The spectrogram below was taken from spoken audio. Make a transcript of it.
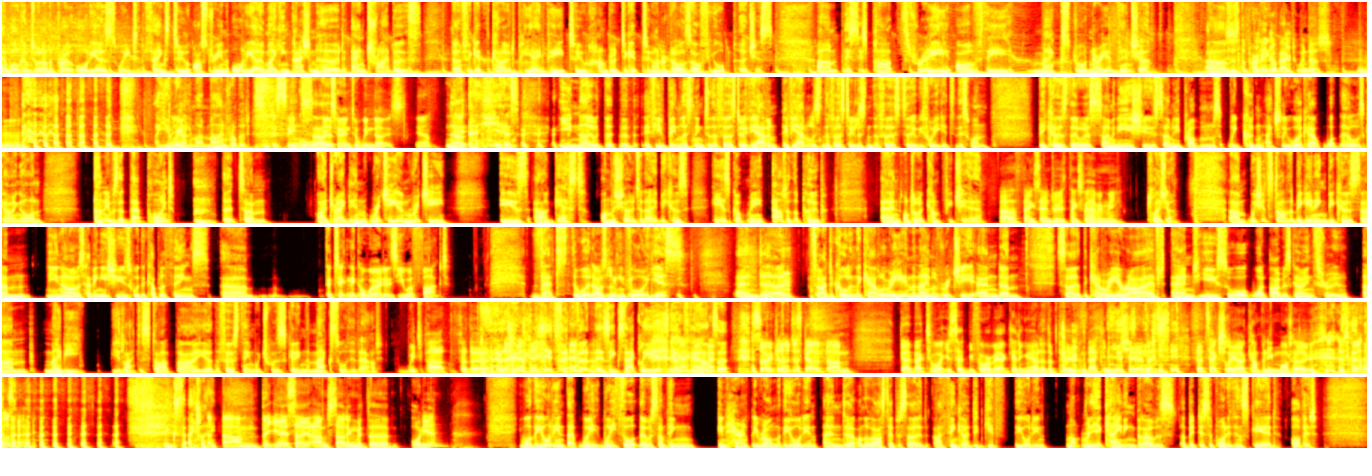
And welcome to another Pro Audio Suite. Thanks to Austrian Audio, making passion heard, and TriBooth. Don't forget the code PAP200 to get $200 off your purchase. Um, this is part three of the Mac Extraordinary Adventure. Is this the part where you go back to Windows? Are you reading my mind, Robert? The sequel, So- Return to Windows. Yeah. No, yes, you know that, that if you've been listening to the first two, if you haven't, if you haven't listened to the first two, listen to the first two before you get to this one, because there were so many issues, so many problems, we couldn't actually work out what the hell was going on, and it was at that point that um, I dragged in Richie, and Richie is our guest on the show today because he has got me out of the poop and onto a comfy chair Uh, thanks, Andrew. Thanks for having me. pleasure. Um, we should start at the beginning because um, you know I was having issues with a couple of things. Um, The technical word is you were fucked. that's the word I was looking for. yes, and uh, so I had to call in the cavalry in the name of Richie, and um, so the cavalry arrived, and you saw what I was going through. Um, maybe you'd like to start by uh, the first thing, which was getting the Mac sorted out. Which part for the? For the yes, that's, that's exactly it. That's the answer. sorry, can I just go? Um, Go back to what you said before about getting out of the poop and back in your chair. That's that's actually our company motto as well. exactly. Um, but yeah, so um, starting with the Audient. Well, the Audient that we we thought there was something inherently wrong with the Audient, and uh, on the last episode, I think I did give the Audient not really a caning, but I was a bit disappointed and scared of it.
